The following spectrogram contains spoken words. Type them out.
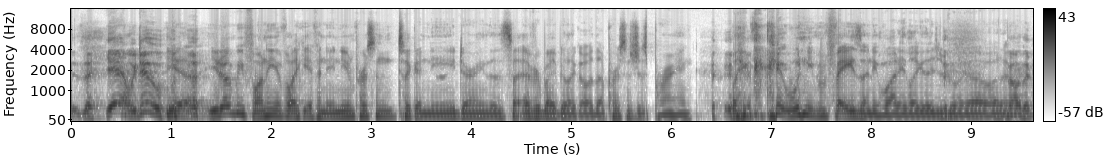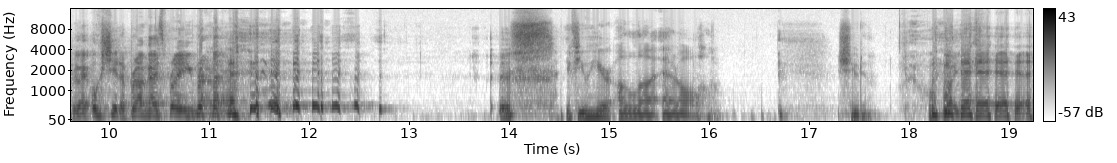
It's like, yeah, we do. yeah, you know it'd be funny if like if an Indian person took a knee during this, everybody'd be like, "Oh, that person's just praying." Like it wouldn't even phase anybody. Like they'd just be like, "Oh, whatever." No, they'd be like, oh shit, a brown guy's praying. Brown. if you hear Allah at all, shoot him. oh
